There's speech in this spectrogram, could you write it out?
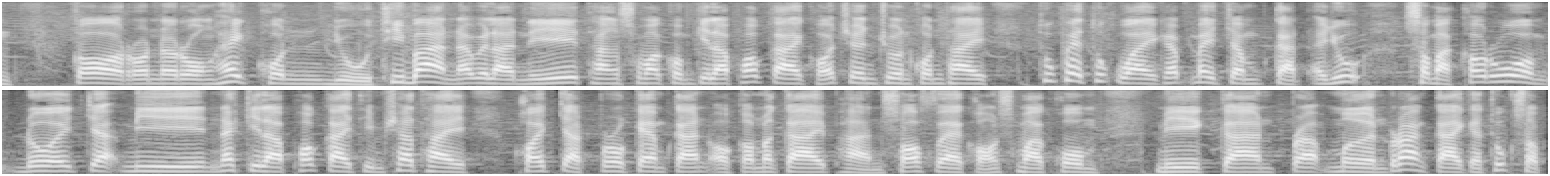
-19 ก็รณรงค์ให้คนอยู่ที่บ้านณเวลานี้ทางสมาคมกีฬาเพาะกายขอเชิญชวนคนไทยทุกเพศทุกวัยครับไม่จำกัดอายุสมัครเข้าร่วม โดยจะมีนักกีฬาเพาะกายทีมชาติไทย คอยจัดโปรแกรมการออกกำลังกายผ่านซอฟต์แวร์ของสมาคม มีการประเมินร่างกายกันทุกสัป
